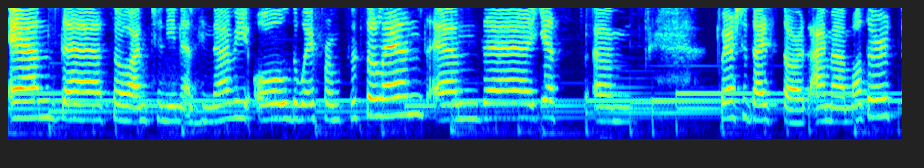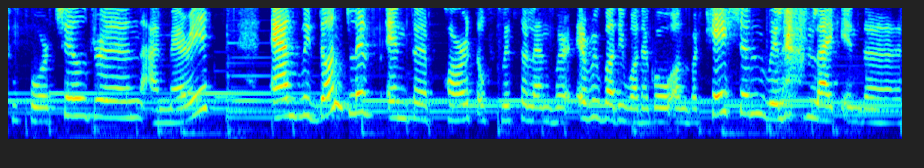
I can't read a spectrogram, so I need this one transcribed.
and uh, so I'm Janine El Hinnawy, all the way from Switzerland. And uh, yes, um, where should I start? I'm a mother to four children, I'm married, and we don't live in the part of Switzerland where everybody want to go on vacation. We live like in the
